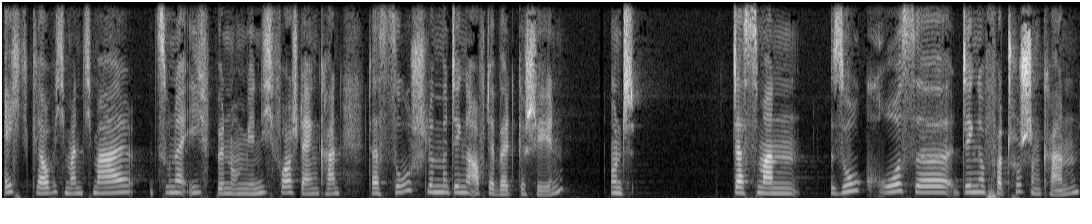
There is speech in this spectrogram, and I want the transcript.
echt, glaube ich, manchmal zu naiv bin und mir nicht vorstellen kann, dass so schlimme Dinge auf der Welt geschehen und dass man so große Dinge vertuschen kann,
